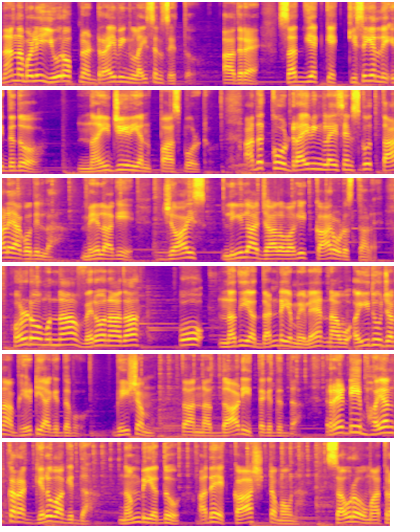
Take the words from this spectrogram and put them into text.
ನನ್ನ ಬಳಿ ಯುರೋಪ್ನ ಡ್ರೈವಿಂಗ್ ಲೈಸೆನ್ಸ್ ಇತ್ತು. ಆದರೆ ಸದ್ಯಕ್ಕೆ ಕಿಸೆಯಲ್ಲಿ ಇದ್ದುದು ನೈಜೀರಿಯನ್ ಪಾಸ್ಪೋರ್ಟ್. ಅದಕ್ಕೂ ಡ್ರೈವಿಂಗ್ ಲೈಸೆನ್ಸ್ಗೂ ತಾಳೆ ಆಗೋದಿಲ್ಲ. ಮೇಲಾಗಿ ಜಾಯ್ಸ್ ಲೀಲಾಜಾಲವಾಗಿ ಕಾರ್ ಓಡಿಸ್ತಾಳೆ. ಹೊರಡೋ ಮುನ್ನ ವೆರೋನಾದ ಓ ನದಿಯ ದಂಡೆಯ ಮೇಲೆ ನಾವು ಐದು ಜನ ಭೇಟಿಯಾಗಿದ್ದವು. ಭೀಷಂ ತನ್ನ ದಾಡಿ ತೆಗೆದಿದ್ದ. ರೆಡ್ಡಿ ಭಯಂಕರ ಗೆಲುವಾಗಿದ್ದ. ನಂಬಿಯದ್ದು ಅದೇ ಕಾಷ್ಟ ಮೌನ ಸೌರವ್ ಮಾತ್ರ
